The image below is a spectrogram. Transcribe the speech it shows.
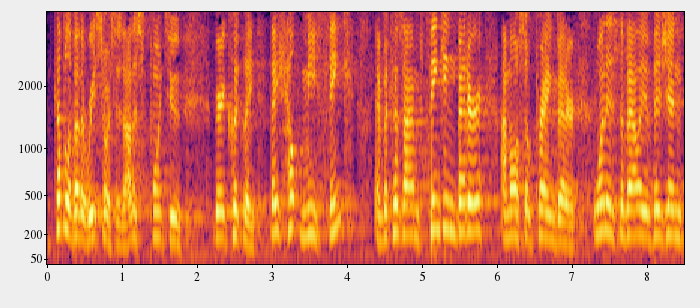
A couple of other resources I'll just point to very quickly. They help me think and because I'm thinking better, I'm also praying better. One is the Valley of Vision.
